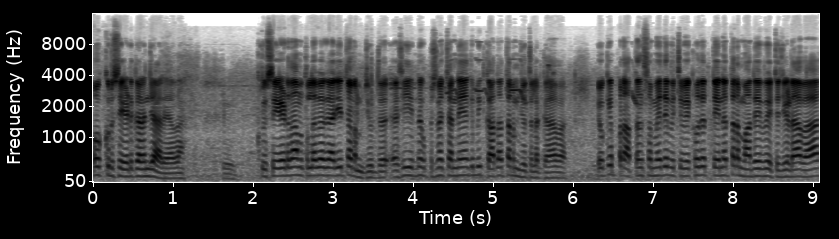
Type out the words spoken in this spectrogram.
ਉਹ ਕ੍ਰੂਸੇਡ ਕਰਨ ਜਾ ਰਿਹਾ ਵਾ। ਕ੍ਰੂਸੇਡ ਦਾ ਮਤਲਬ ਹੈਗਾ ਜੀ ਧਰਮ ਯੁੱਧ ਅਸੀਂ ਇਹਨਾਂ ਨੂੰ ਪੁੱਛਣਾ ਚਾਹੁੰਦੇ ਹਾਂ ਕਿ ਵੀ ਕਾਹਦਾ ਧਰਮ ਯੁੱਧ ਲੱਗਾ ਵਾ? ਕਿਉਂਕਿ ਪੁਰਾਤਨ ਸਮੇਂ ਦੇ ਵਿੱਚ ਵੇਖੋ ਤੇ ਤਿੰਨ ਧਰਮਾਂ ਦੇ ਵਿੱਚ ਜਿਹੜਾ ਵਾ,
